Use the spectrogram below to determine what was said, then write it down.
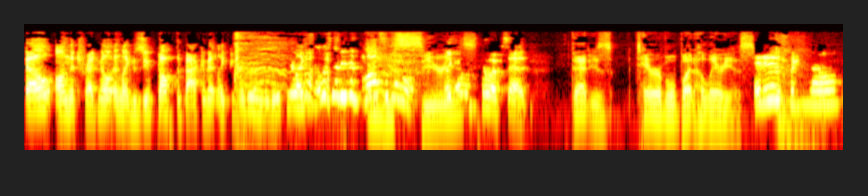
fell on the treadmill and like zooped off the back of it like people do in movies. You're like, how is that even possible? serious? Like I was so upset. That is terrible but hilarious. It is, but you know,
